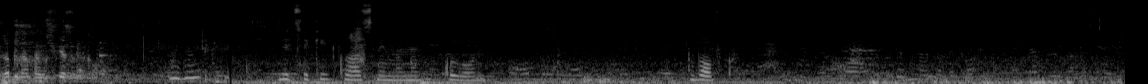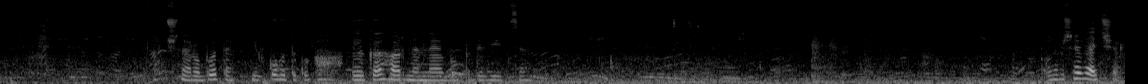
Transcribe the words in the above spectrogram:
Zrobi nam pan świeżutko. Дивіться, який класний в мене кулон. Вовк. Ручна робота, ні в кого такого. О, яке гарне небо, подивіться. Вже вечір.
